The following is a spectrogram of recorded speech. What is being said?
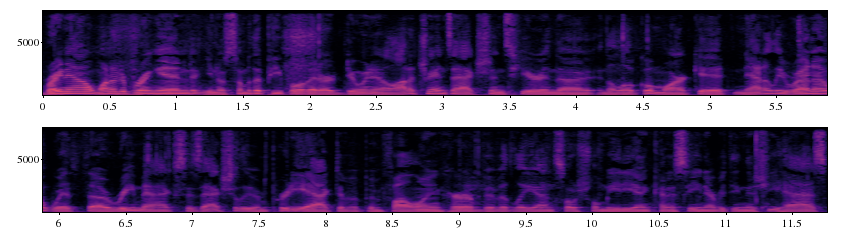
right now, I wanted to bring in you know some of the people that are doing a lot of transactions here in the in the local market. Natalie Renna with uh, Remax has actually been pretty active. I've been following her vividly on social media and kind of seeing everything that she has.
